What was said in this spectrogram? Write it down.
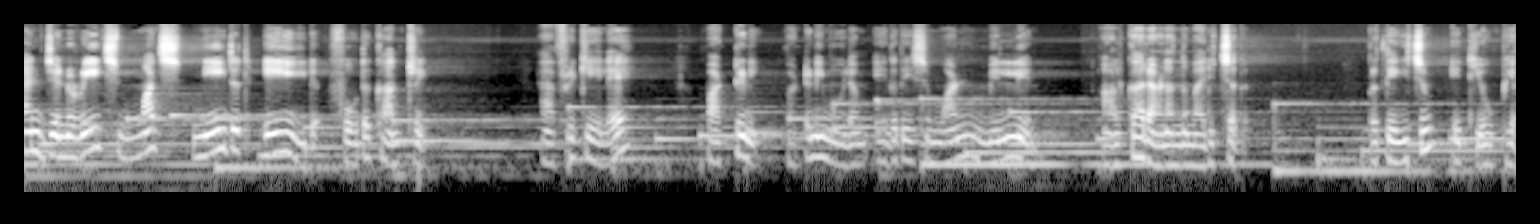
and generate much needed aid for the country. ആഫ്രിക്കയിലെ പട്ടിണി പട്ടിണി മൂലം ഏകദേശം വൺ മില്യൺ ആൾക്കാരാണ് അന്ന് മരിച്ചത് പ്രത്യേകിച്ചും എത്യോപ്യ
